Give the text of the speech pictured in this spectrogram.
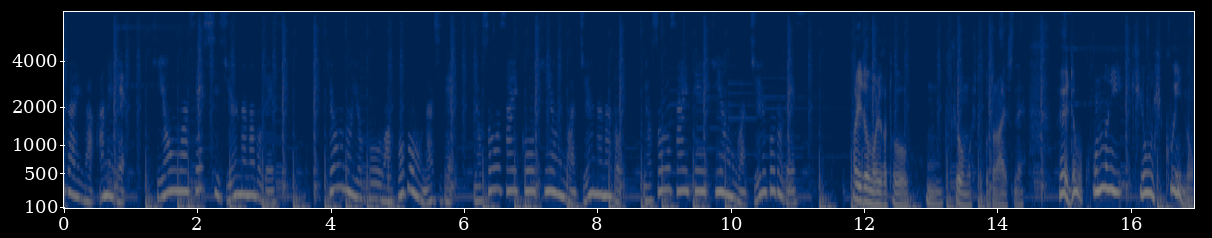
現在は雨で気温は摂氏17度です。今日の予報はほぼ同じで予想最高気温は17度、予想最低気温は15度です。はい、どうもありがとう。うん、今日も一言ないですね。えでもこんなに気温低いの？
